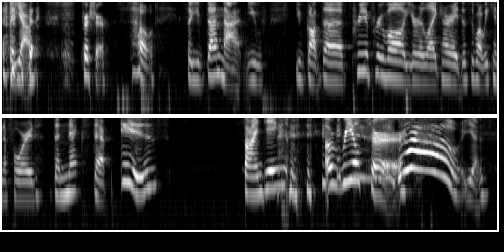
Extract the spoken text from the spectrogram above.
but yeah. For sure. So so you've done that. You've you've got the pre-approval. You're like all right this is what we can afford. The next step is finding a realtor Wow! Yes.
